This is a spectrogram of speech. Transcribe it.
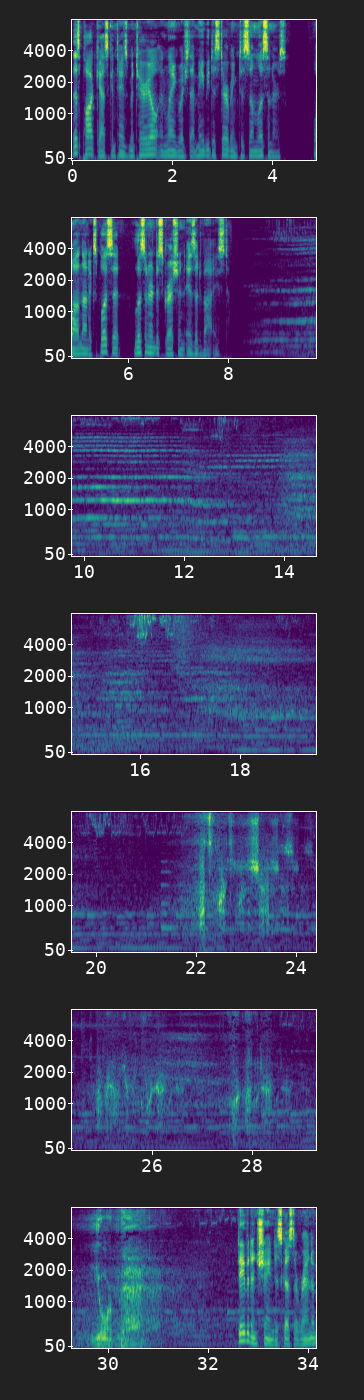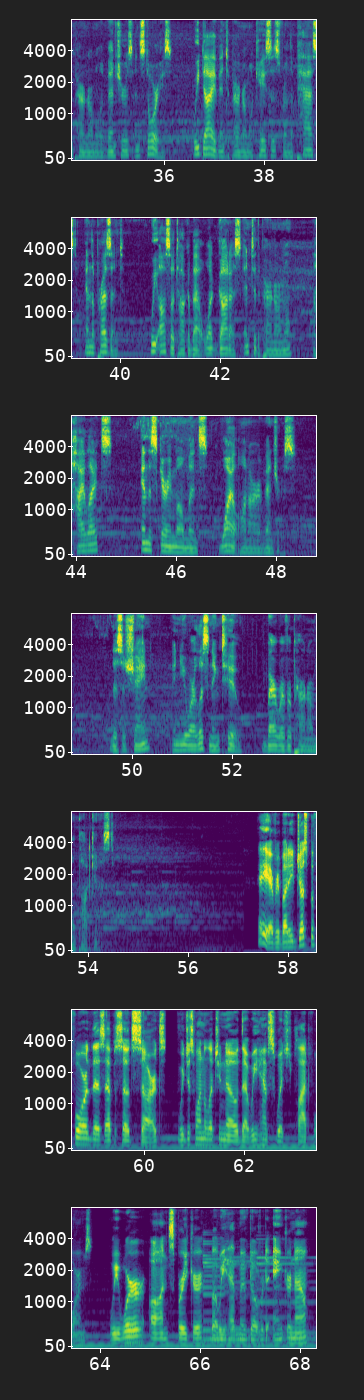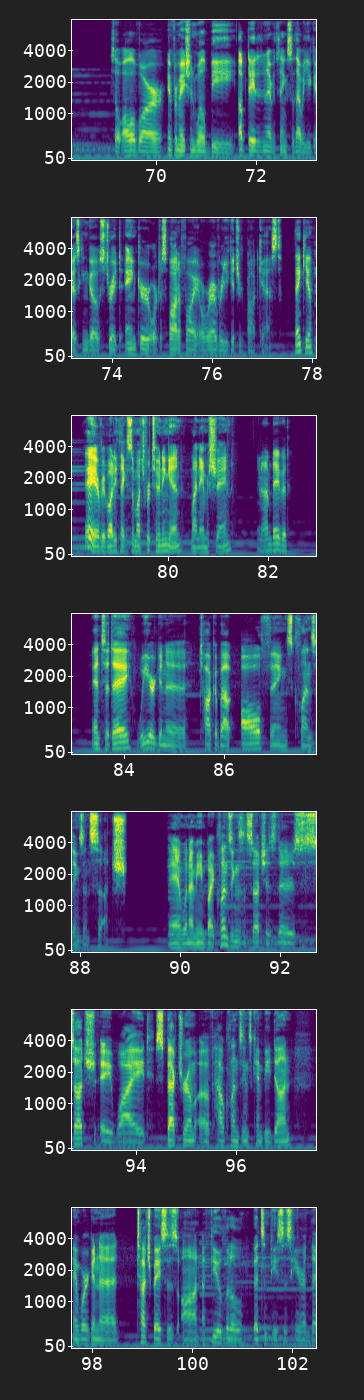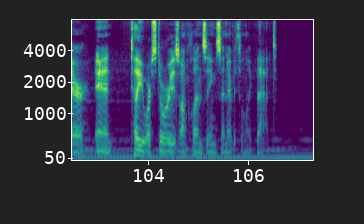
This podcast contains material and language that may be disturbing to some listeners. While not explicit, listener discretion is advised. David and Shane discuss their random paranormal adventures and stories. We dive into paranormal cases from the past and the present. We also talk about what got us into the paranormal, the highlights, and the scary moments while on our adventures. This is Shane, and you are listening to Bear River Paranormal Podcast. Hey everybody, just before this episode starts, we just want to let you know that we have switched platforms. We were on Spreaker, but we have moved over to Anchor now. So all of our information will be updated and everything so that way you guys can go straight to Anchor or to Spotify or wherever you get your podcast. Thank you. Hey everybody, thank you so much for tuning in. My name is Shane. And I'm David. And today we are going to talk about all things cleansings and such. And what I mean by cleansings and such is there's such a wide spectrum of how cleansings can be done, and we're to touch bases on a few little bits and pieces here and there and tell you our stories on cleansings and everything like that.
